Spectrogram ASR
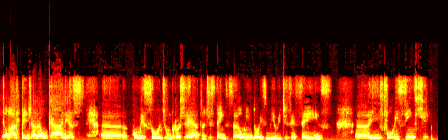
Então, a Rede Araucárias uh, começou de um projeto de extensão em 2016 uh, e foi se instituir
